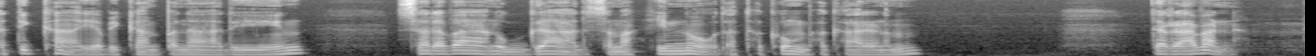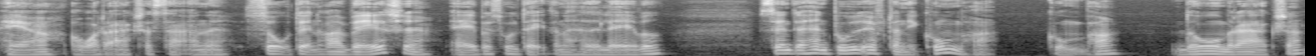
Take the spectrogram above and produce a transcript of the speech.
atikaya vikampanadin saravanugad samahinodata kumbhakaranam Da Ravan, herre over Rakshasarerne, så den ravage, abesoldaterne havde lavet, sendte han bud efter Nikumbha, Kumbha, Dhumraksha,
